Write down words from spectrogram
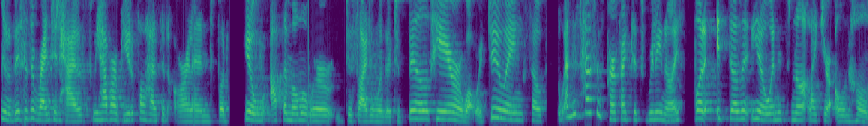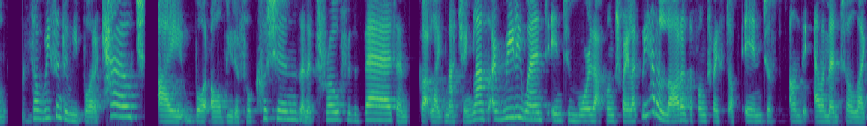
you know, this is a rented house. We have our beautiful house in Ireland, but you know, at the moment we're deciding whether to build here or what we're doing. So, and this house is perfect. It's really nice, but it doesn't, you know, and it's not like your own home. So recently we bought a couch. I bought all beautiful cushions and a throw for the bed and got like matching lamps. I really went into more of that feng shui. Like we had a lot of the feng shui stuff in just on the elemental, like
